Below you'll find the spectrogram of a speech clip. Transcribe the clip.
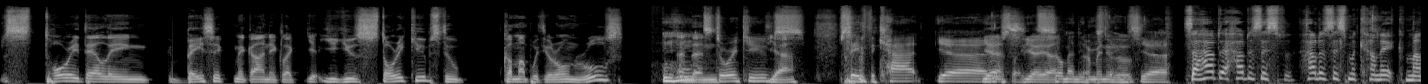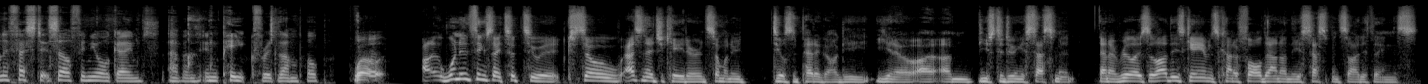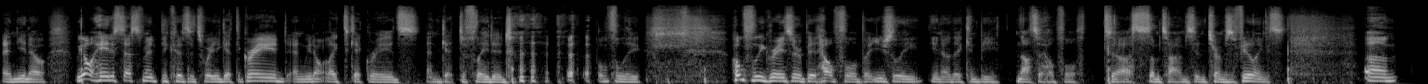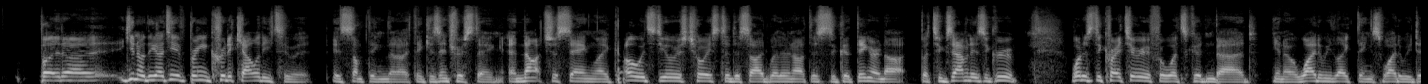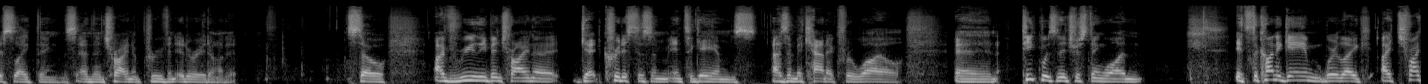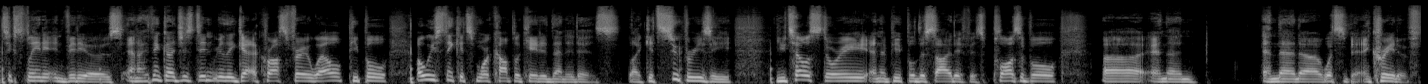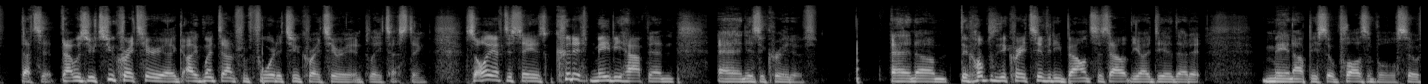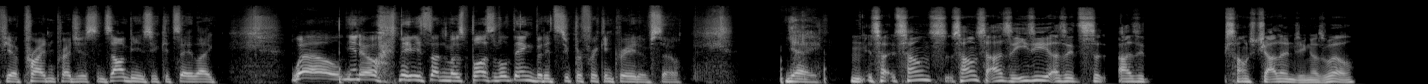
storytelling basic mechanic. Like y- you use story cubes to come up with your own rules. Mhm. and then- story cubes. yeah. save the cat. Yeah, Yes, like, yeah, yeah. So many, There are of many of those. Yeah. So how do, how does this how does this mechanic manifest itself in your games, Evan? In Peek, for example. Well, I, one of the things I took to it. So, as an educator and someone who deals with pedagogy, you know, I, I'm used to doing assessment. And I realized a lot of these games kind of fall down on the assessment side of things. And, you know, we all hate assessment because it's where you get the grade and we don't like to get grades and get deflated. hopefully, hopefully grades are a bit helpful, but usually, you know, they can be not so helpful to us sometimes in terms of feelings. Um, but, uh, you know, the idea of bringing criticality to it is something that I think is interesting and not just saying like, oh, it's dealer's choice to decide whether or not this is a good thing or not, but to examine as a group. What is the criteria for what's good and bad? You know, why do we like things? Why do we dislike things? And then try and improve and iterate on it. So I've really been trying to get criticism into games as a mechanic for a while. And Peek was an interesting one it's the kind of game where like I tried to explain it in videos and I think I just didn't really get across very well. People always think it's more complicated than it is. Like it's super easy. You tell a story and then people decide if it's plausible, uh, and then and then uh, what's the bit and creative. That's it. That was your two criteria. I went down from four to two criteria in playtesting. So all you have to say is, could it maybe happen, and is it creative? And um, the, hopefully the creativity balances out the idea that it may not be so plausible. So if you have Pride and Prejudice and zombies, you could say like, well, you know, maybe it's not the most plausible thing, but it's super freaking creative. So, yay! Hmm, it sounds sounds as easy as it's as it sounds challenging as well.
